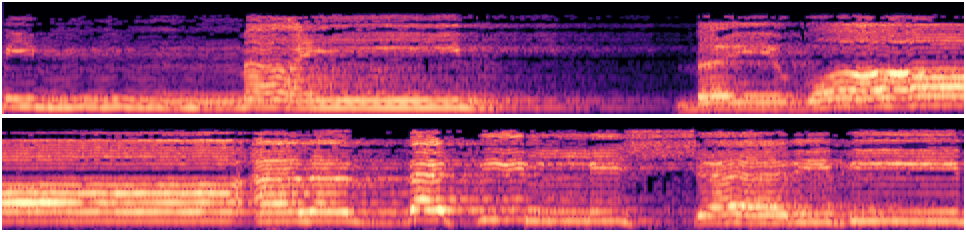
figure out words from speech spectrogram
من معين بيضاء لذة للشاربين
